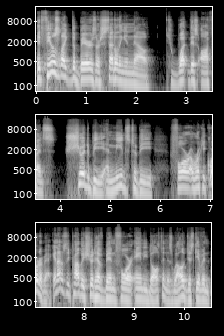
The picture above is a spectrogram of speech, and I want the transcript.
It feels like the Bears are settling in now to what this offense should be and needs to be for a rookie quarterback. And honestly, probably should have been for Andy Dalton as well, just given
